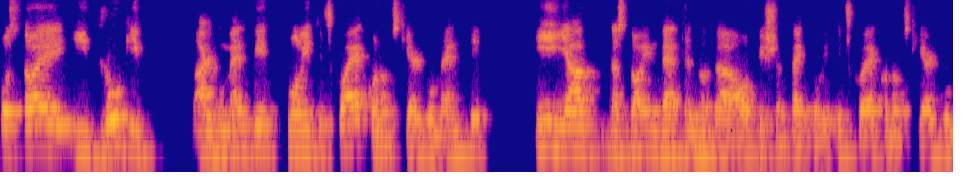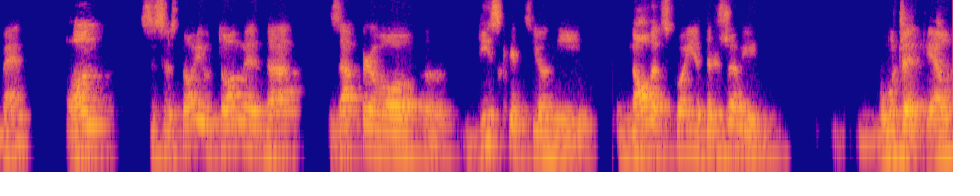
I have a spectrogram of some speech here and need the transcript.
postoje i drugi argumenti, političko-ekonomski argumenti i ja nastojim detaljno da opišem taj političko-ekonomski argument. On se sastoji u tome da zapravo e, diskrecioni novac koji je državi budžet, jel,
